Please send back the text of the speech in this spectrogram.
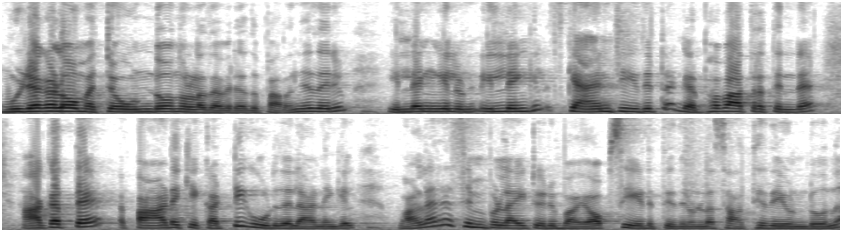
മുഴകളോ മറ്റോ ഉണ്ടോ എന്നുള്ളത് അവരത് പറഞ്ഞു തരും. ഇല്ലെങ്കിൽ ഇല്ലെങ്കിൽ സ്കാൻ ചെയ്തിട്ട് ഗർഭപാത്രത്തിന്റെ അകത്തെ പാടയ്ക്ക് കട്ടി കൂടുതലാണെങ്കിൽ വളരെ സിമ്പിളായിട്ട് ഒരു ബയോപ്സി എടുത്ത് ഇതിനുള്ള സാധ്യതയുണ്ടോ എന്ന്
